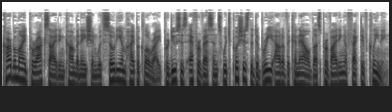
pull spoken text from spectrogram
Carbamide peroxide in combination with sodium hypochlorite produces effervescence which pushes the debris out of the canal thus providing effective cleaning.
